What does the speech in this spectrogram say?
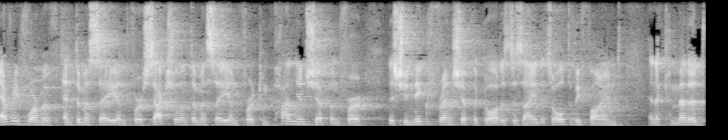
every form of intimacy and for sexual intimacy and for companionship and for this unique friendship that God has designed, it's all to be found in a committed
